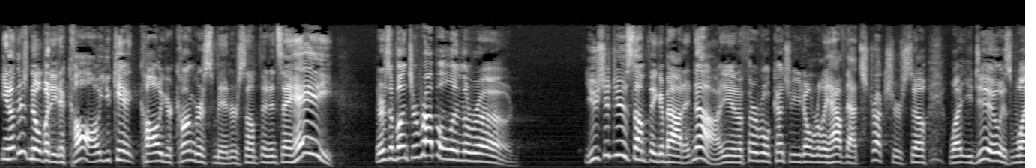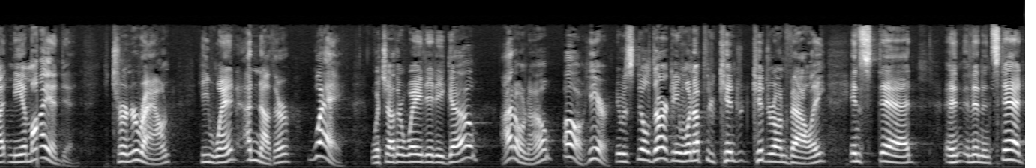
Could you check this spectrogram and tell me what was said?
you know there's nobody to call. You can't call your congressman or something and say hey there's a bunch of rubble in the road. You should do something about it. No in a third world country you don't really have that structure. So what you do is what nehemiah did. He turned around. He went another way which other way did he go? I don't know. Oh, here. It was still dark, and he went up through Kidron Valley instead, and, and, then instead,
